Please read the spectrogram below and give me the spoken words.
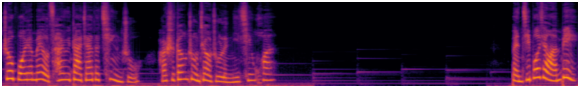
周伯言没有参与大家的庆祝，而是当众叫住了倪清欢。本集播讲完毕，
